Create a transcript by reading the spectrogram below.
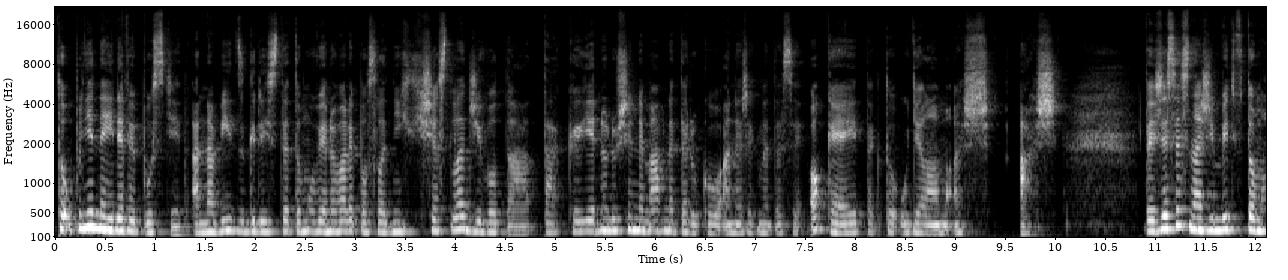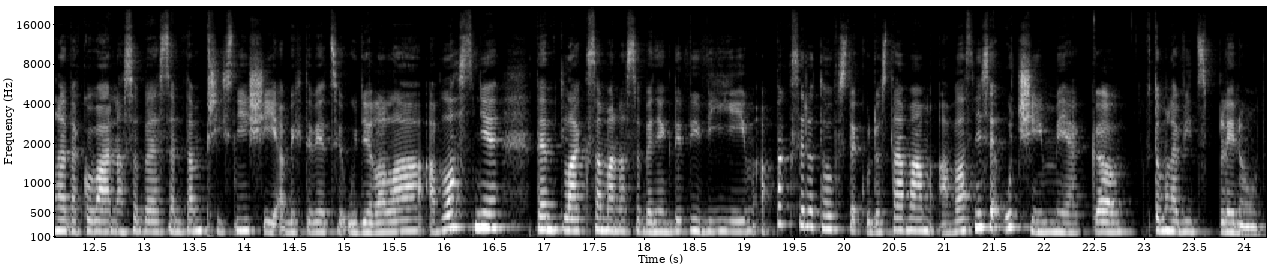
to úplně nejde vypustit. A navíc, když jste tomu věnovali posledních šest let života, tak jednoduše nemávnete rukou a neřeknete si, OK, tak to udělám až až. Takže se snažím být v tomhle taková na sebe, jsem tam přísnější, abych ty věci udělala a vlastně ten tlak sama na sebe někdy vyvíjím a pak se do toho vzteku dostávám a vlastně se učím, jak eh, v tomhle víc plynout.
